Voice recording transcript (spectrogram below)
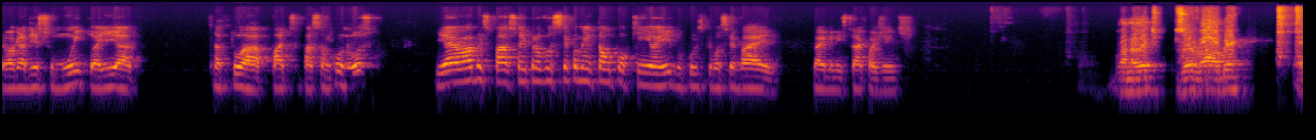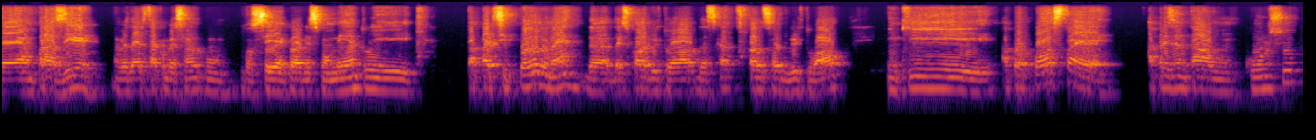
eu agradeço muito aí a, a tua participação conosco e aí eu abro espaço aí para você comentar um pouquinho aí do curso que você vai, vai ministrar com a gente. Boa noite, professor Valber. É um prazer, na verdade, estar conversando com você agora nesse momento e estar participando, né, da, da escola virtual, da escola de saúde virtual em que a proposta é apresentar um curso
